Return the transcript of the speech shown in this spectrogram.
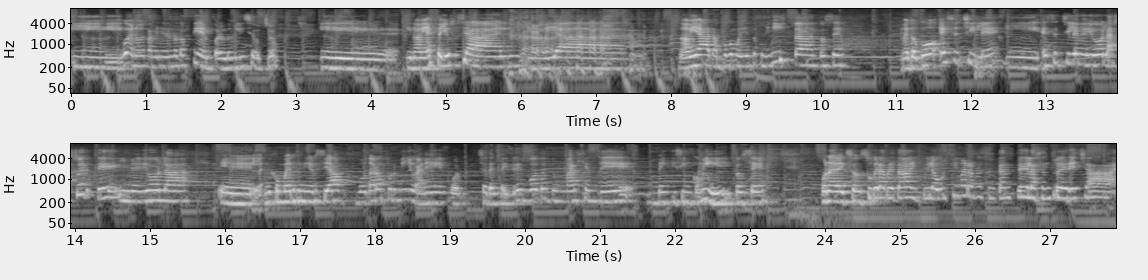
y bueno, también en otros tiempos, en el 2018. Y, y, no había estallido social, y no había, no había tampoco movimiento feminista, entonces me tocó ese Chile y ese Chile me dio la suerte y me dio la... Eh, mis compañeros de universidad votaron por mí, yo gané por 73 votos de un margen de 25 mil, entonces una elección súper apretada y fui la última representante de la centro derecha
